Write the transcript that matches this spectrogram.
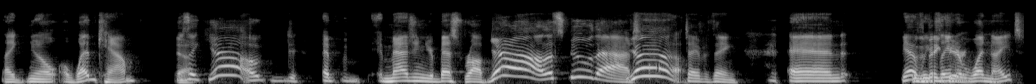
like, you know, a webcam. Yeah. He's like, yeah, imagine your best Rob. Yeah, let's do that yeah. type of thing. And yeah, we played beard. it one night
